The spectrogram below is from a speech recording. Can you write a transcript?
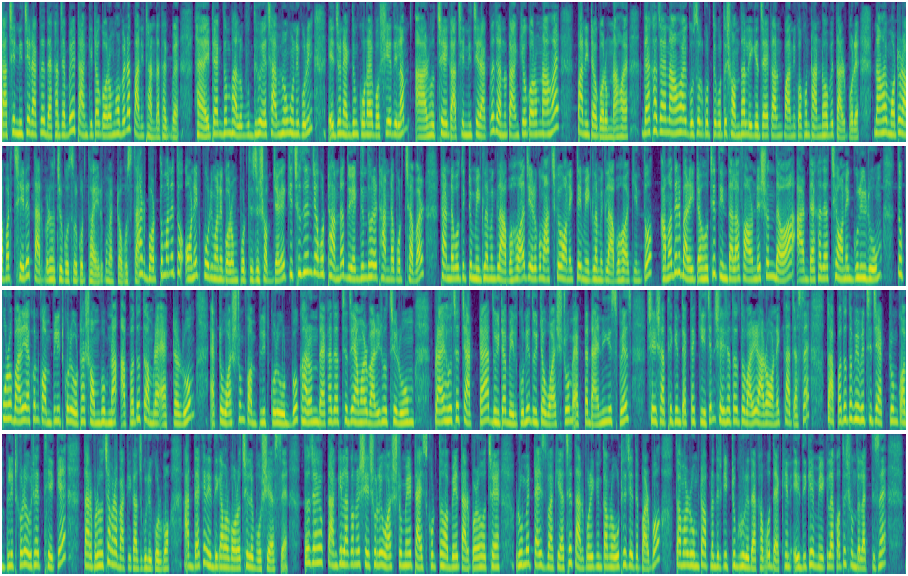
গাছের নিচে রাখলে দেখা যাবে টাঙ্কিটাও গরম হবে না, পানি ঠান্ডা থাকবে। হ্যাঁ এটা একদম ভালো বুদ্ধি হয়েছে আমিও মনে করি। এর জন্য একদম কোনায় বসিয়ে দিলাম। আর হচ্ছে গাছের নিচে রাখলে যেন টাঙ্কিও গরম না হয়, পানিটাও গরম না হয়। দেখা যায় না হয় গোসল করতে করতে সন্ধ্যা লেগে যায়, কারণ পানি কখন ঠান্ডা হবে তারপরে। না হয় মোটর আবার ছেড়ে তারপরে হচ্ছে গোসল করতে হয়, এরকম। একটা অবস্থা। আর বর্তমানে তো অনেক পরিমাণে গরম পড়তেছে সব জায়গায়। কিছুদিন যাবত ঠান্ডা, দুই একদিন ধরে ঠান্ডা পড়ছে আবার। ঠান্ডা বলতে একটু মেঘলা মেঘলা আবহাওয়া, যেরকম আজকেও অনেকটাই মেঘলা মেঘলা আবহাওয়া কিন্তু। আমাদের বাড়িটা হচ্ছে তিনতলা ফাউন্ডেশন দেওয়া, আর দেখা যাচ্ছে অনেকগুলি রুম তো পুরো বাড়ি এখন কমপ্লিট করে ওঠা সম্ভব না। আপাতত আমরা একটা রুম একটা ওয়াশরুম কমপ্লিট করে উঠবো। কারণ দেখা যাচ্ছে যে আমার বাড়ির হচ্ছে রুম প্রায় হচ্ছে চারটা, দুইটা বেলকনি দুইটা ওয়াশরুম একটা ডাইনিং স্পেস সেই সাথে কিন্তু একটা কিচেন সেই সাথে তো বাড়ির আরও অনেক কাজ আছে। তো আপাতত ভেবেছি যে এক রুম কমপ্লিট করে উঠে থেকে তারপরে হচ্ছে আমরা বাকি কাজগুলি করব। আর দেখেন এদিকে আমার বড় ছেলে বসে আছে। তো যাই হোক, টাঙ্কি লাগানো শেষ হলে ওয়াশরুমে টাইস করতে হবে, তারপরে হচ্ছে রুমের টাইস বাকি আছে, তারপরে কিন্তু আমরা উঠে যেতে পারব। তো আমার রুমটা আপনাদেরকে একটু ঘুরে দেখাবো। দেখেন এইদিকে মেঘলা কত সুন্দর লাগতেছে।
